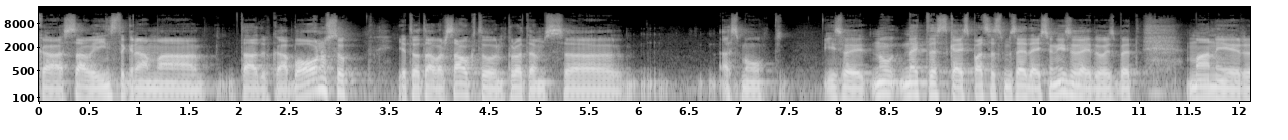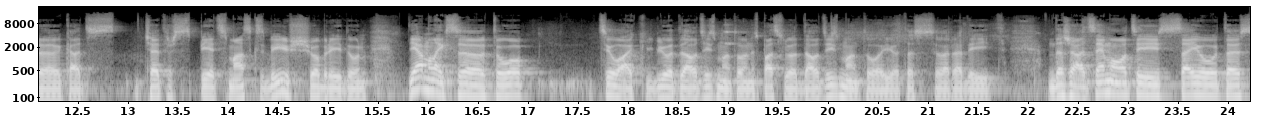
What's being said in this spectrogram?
kā savu Instagram tādu kā bonusu, ja tā var saukt. Un, protams, uh, esmu izveidojis, nu, ne tas, ka es pats esmu sēdējis un izveidojis, bet man ir uh, kāds četras, piecas maskas bijušas šobrīd. Un, jā, man liekas, to cilvēki ļoti daudz izmanto, un es pats ļoti daudz izmantoju, jo tas var radīt dažādas emocijas, sajūtas,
